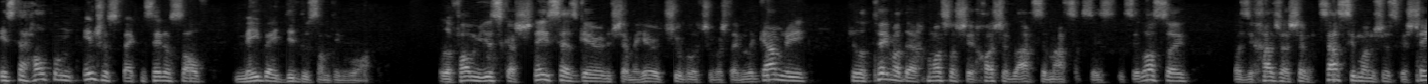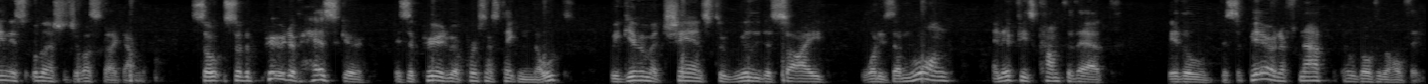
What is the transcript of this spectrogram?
is to help him introspect and say to himself, maybe I did do something wrong. So, so the period of Hesker is a period where a person has taken note. We give him a chance to really decide what he's done wrong, and if he's come to that, it'll disappear, and if not, he'll go through the whole thing.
